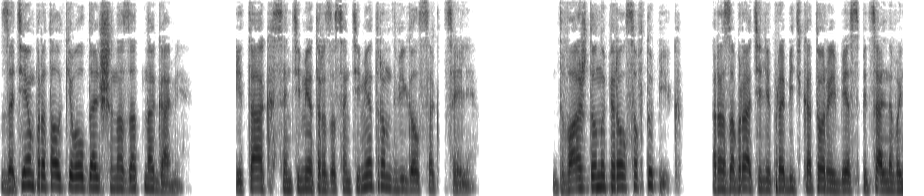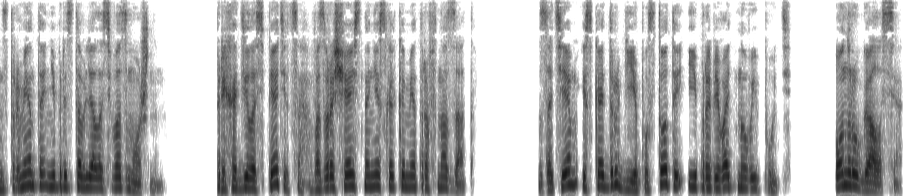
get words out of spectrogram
затем проталкивал дальше назад ногами. И так, сантиметр за сантиметром двигался к цели. Дважды он упирался в тупик, разобрать или пробить который без специального инструмента не представлялось возможным. Приходилось пятиться, возвращаясь на несколько метров назад. Затем искать другие пустоты и пробивать новый путь. Он ругался,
